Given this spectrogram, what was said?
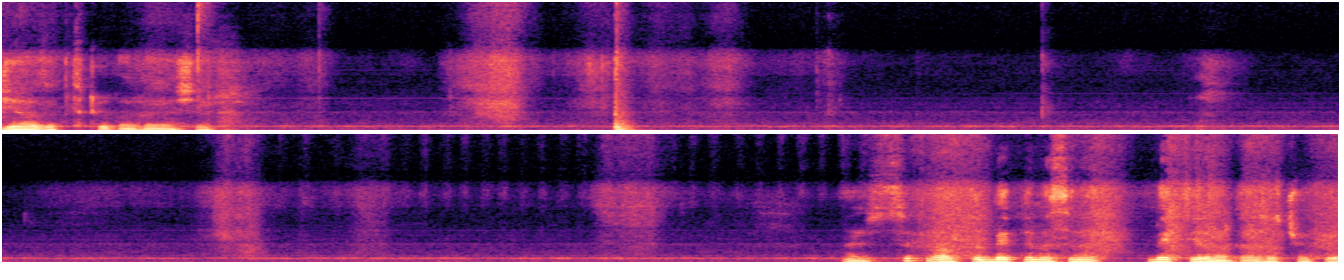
cihazda tık yok arkadaşlar. Evet 0.6'da beklemesini bekleyelim arkadaşlar çünkü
